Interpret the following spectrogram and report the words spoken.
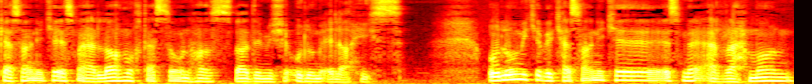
کسانی که اسم الله مختص اونهاست داده میشه علوم الهی است. علومی که به کسانی که اسم الرحمن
